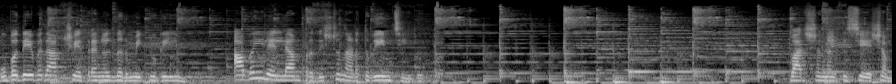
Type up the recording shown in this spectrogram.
ഉപദേവതാ ക്ഷേത്രങ്ങൾ നിർമ്മിക്കുകയും അവയിലെല്ലാം പ്രതിഷ്ഠ നടത്തുകയും ചെയ്തു. വർഷങ്ങൾക്ക് ശേഷം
